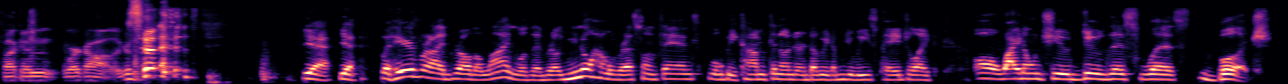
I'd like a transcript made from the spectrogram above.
fucking workaholics. Yeah, yeah. But here's where I draw the line with it, bro. You know how wrestling fans will be commenting under WWE's page, like, oh, why don't you do this with Butch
